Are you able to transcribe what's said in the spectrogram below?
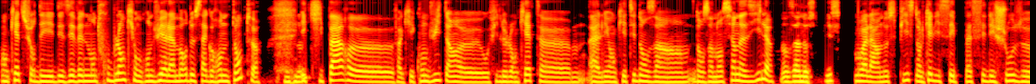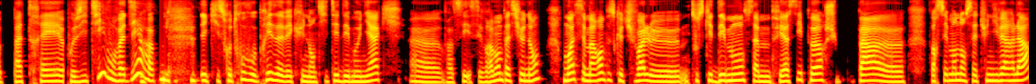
enquête sur des des événements troublants qui ont conduit à la mort de sa grande-tante Mmh et qui part, enfin qui est conduite, hein, au fil de l'enquête, à aller enquêter dans un dans un ancien asile. Dans un hospice. Voilà, un hospice dans lequel il s'est passé des choses, pas très positives, on va dire et qui se retrouve aux prises avec une entité démoniaque. C'est vraiment passionnant. Moi, c'est marrant parce que tu vois, le tout ce qui est démons, ça me fait assez peur. Je suis pas, forcément dans cet univers-là,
